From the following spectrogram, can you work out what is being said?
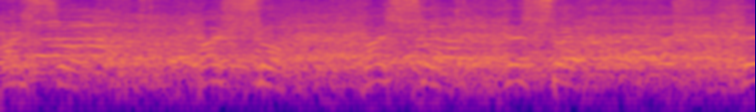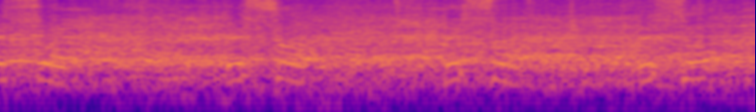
পাঁচশো পাঁচশো পাঁচশো দেড়শো eso, eso, eso. eso.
